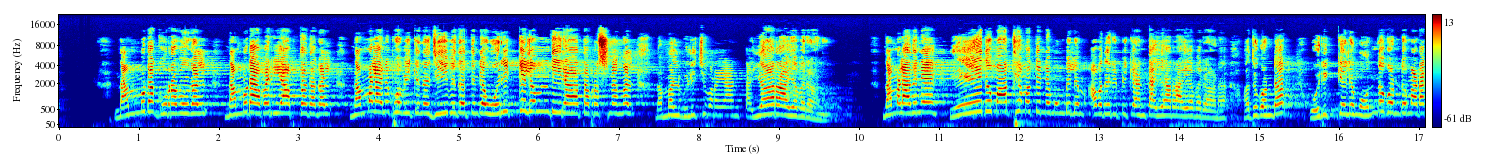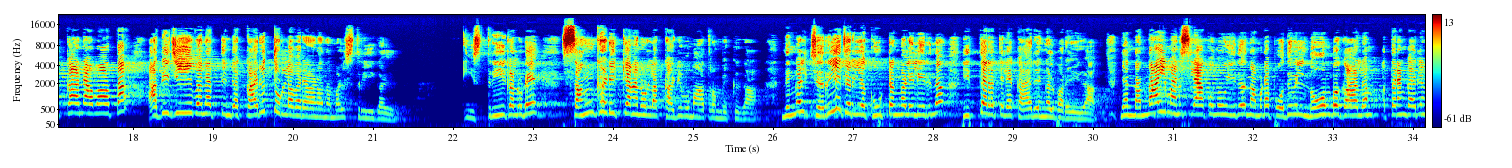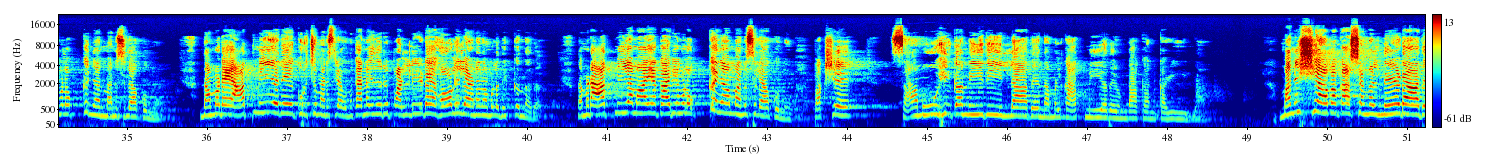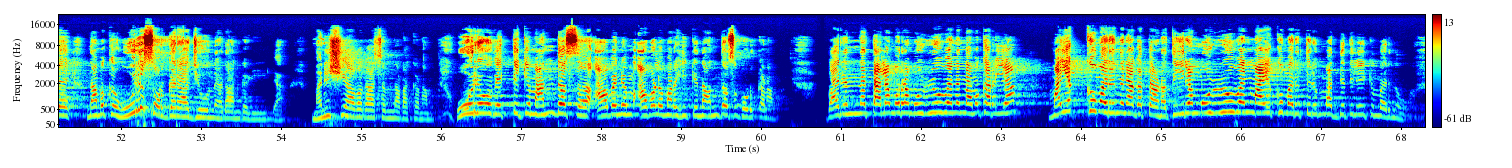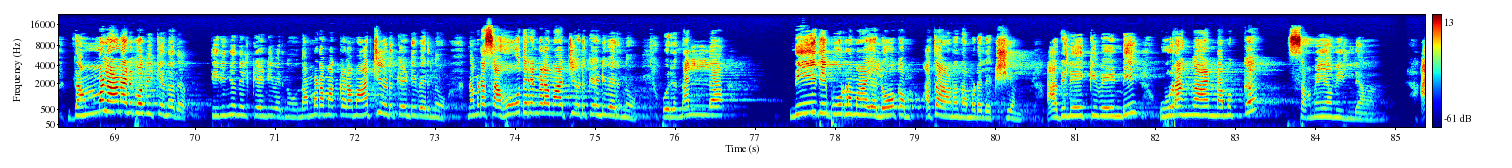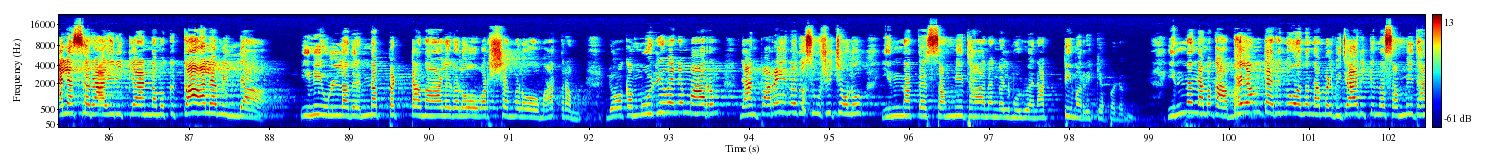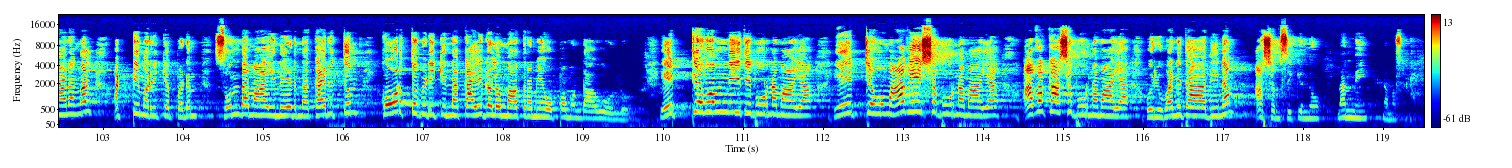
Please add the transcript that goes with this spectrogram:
നമ്മുടെ കുറവുകൾ നമ്മുടെ അപര്യാപ്തതകൾ നമ്മൾ അനുഭവിക്കുന്ന ജീവിതത്തിന്റെ ഒരിക്കലും തീരാത്ത പ്രശ്നങ്ങൾ നമ്മൾ വിളിച്ചു പറയാൻ തയ്യാറായവരാണ്. നമ്മൾ അതിനെ ഏത് മാധ്യമത്തിന്റെ മുമ്പിലും അവതരിപ്പിക്കാൻ തയ്യാറായവരാണ്. അതുകൊണ്ട് ഒരിക്കലും ഒന്നുകൊണ്ട് മടക്കാനാവാത്ത അതിജീവനത്തിന്റെ കരുത്തുള്ളവരാണ് നമ്മൾ സ്ത്രീകൾ. ഈ സ്ത്രീകളുടെ സംഘടിക്കാനുള്ള കഴിവ് മാത്രം വെക്കുക. നിങ്ങൾ ചെറിയ ചെറിയ കൂട്ടങ്ങളിലിരുന്ന് ഇത്തരത്തിലെ കാര്യങ്ങൾ പറയുക. ഞാൻ നന്നായി മനസ്സിലാക്കുന്നു. ഇത് നമ്മുടെ പൊതുവിൽ നോമ്പ് കാലം അത്തരം കാര്യങ്ങളൊക്കെ ഞാൻ മനസ്സിലാക്കുന്നു. നമ്മുടെ ആത്മീയതയെക്കുറിച്ച് മനസ്സിലാക്കുന്നു കാരണം ഇതൊരു പള്ളിയുടെ ഹാളിലാണ് നമ്മൾ നിൽക്കുന്നത്. നമ്മുടെ ആത്മീയമായ കാര്യങ്ങളൊക്കെ ഞാൻ മനസ്സിലാക്കുന്നു. പക്ഷേ സാമൂഹിക നീതി ഇല്ലാതെ നമ്മൾക്ക് ആത്മീയത ഉണ്ടാക്കാൻ കഴിയില്ല. മനുഷ്യാവകാശങ്ങൾ നേടാതെ നമുക്ക് ഒരു സ്വർഗരാജ്യവും നേടാൻ കഴിയില്ല. മനുഷ്യാവകാശം നടക്കണം. ഓരോ വ്യക്തിക്കും അന്തസ് അവനും അവളും അർഹിക്കുന്ന അന്തസ് കൊടുക്കണം. വരുന്ന തലമുറ മുഴുവനും നമുക്കറിയാം മയക്കുമരുന്നിനകത്താണ്. തീരം മുഴുവൻ മയക്കുമരുത്തിലും മദ്യത്തിലേക്കും വരുന്നു. നമ്മളാണ് അനുഭവിക്കുന്നത്. തിരിഞ്ഞു നിൽക്കേണ്ടി വരുന്നു. നമ്മുടെ മക്കളെ മാറ്റിയെടുക്കേണ്ടി വരുന്നു. നമ്മുടെ സഹോദരങ്ങളെ മാറ്റിയെടുക്കേണ്ടി വരുന്നു. ഒരു നല്ല നീതിപൂർണമായ ലോകം അതാണ് നമ്മുടെ ലക്ഷ്യം. അതിലേക്ക് വേണ്ടി ഉറങ്ങാൻ നമുക്ക് സമയമില്ല. അലസരായിരിക്കാൻ നമുക്ക് കാലമില്ല. ഇനിയുള്ളത് എണ്ണപ്പെട്ട നാളുകളോ വർഷങ്ങളോ മാത്രം. ലോകം മുഴുവനും മാറും. ഞാൻ പറയുന്നത് സൂക്ഷിച്ചോളൂ. ഇന്നത്തെ സംവിധാനങ്ങൾ മുഴുവൻ അട്ടിമറിക്കപ്പെടും. ഇന്ന് നമുക്ക് അഭയം തരുന്നു എന്ന് നമ്മൾ വിചാരിക്കുന്ന സംവിധാനങ്ങൾ അട്ടിമറിക്കപ്പെടും. സ്വന്തമായി നേടുന്ന കരുത്തും കോർത്തു പിടിക്കുന്ന കൈകളും മാത്രമേ ഒപ്പമുണ്ടാവുകയുള്ളൂ. ഏറ്റവും നീതിപൂർണമായ ഏറ്റവും ആവേശപൂർണമായ അവകാശപൂർണമായ ഒരു വനിതാ ദിനം ആശംസിക്കുന്നു. നന്ദി നമസ്കാരം.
